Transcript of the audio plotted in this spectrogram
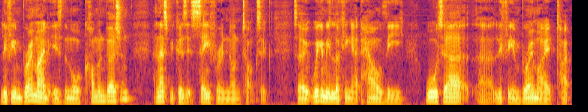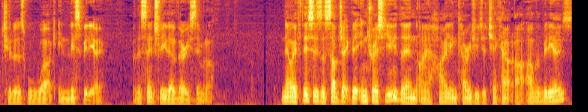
Lithium bromide is the more common version, and that's because it's safer and non-toxic. So we're going to be looking at how the water uh, lithium bromide type chillers will work in this video but essentially they're very similar. Now if this is a subject that interests you then I highly encourage you to check out our other videos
